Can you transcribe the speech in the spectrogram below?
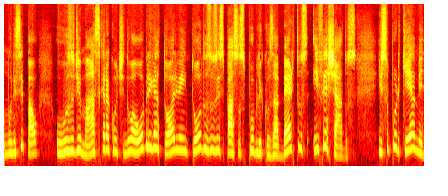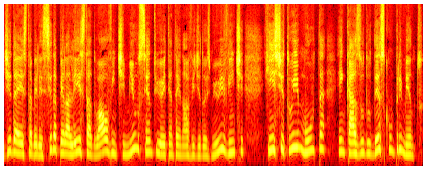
municipal, o uso de máscara continua obrigatório em todos os espaços públicos abertos e fechados. Isso porque a medida é estabelecida pela Lei Estadual 20.189 de 2020, que institui multa em caso do descumprimento.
